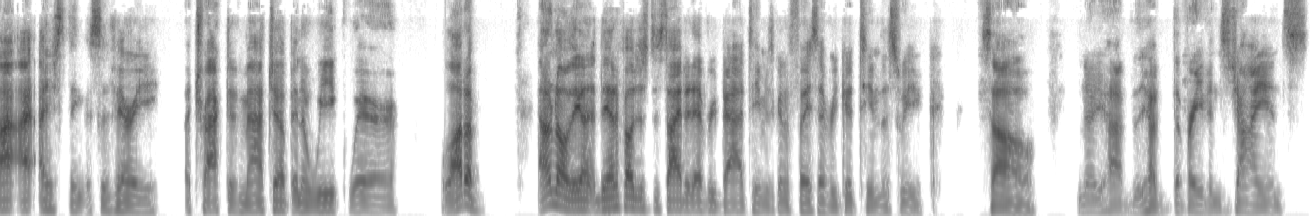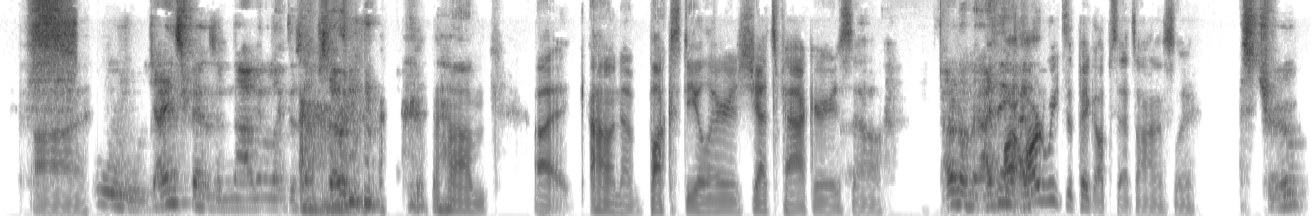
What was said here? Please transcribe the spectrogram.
I I just think this is a very attractive matchup in a week where a lot of I don't know the the NFL just decided every bad team is going to face every good team this week. So you know you have you have the Ravens Giants. Uh, Ooh, Giants fans are not gonna like this episode. um, uh, I don't know, Bucks Steelers, Jets Packers. So I don't know, man. I think hard, I, hard week to pick upsets, honestly. That's true,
